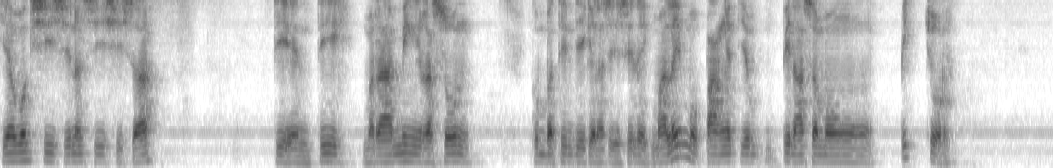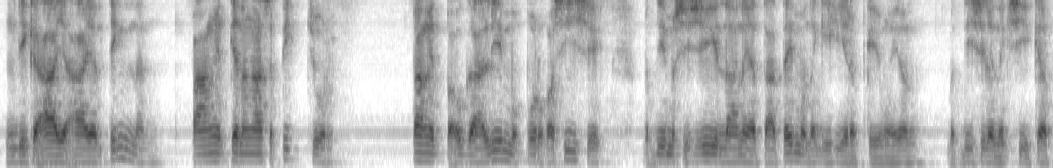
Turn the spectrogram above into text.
Kaya wag sisi ng sisi sa TNT. Maraming rason kung ba't hindi ka nasiselect. Malay mo, pangit yung pinasa mong picture. Hindi ka aya-ayan tingnan. Pangit ka na nga sa picture. Pangit pa ugali mo, puro ka sisi. Ba't di mo sisihin nanay at tatay mo, naghihirap kayo ngayon? Ba't di sila nagsikap?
